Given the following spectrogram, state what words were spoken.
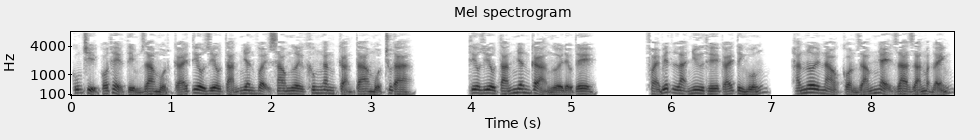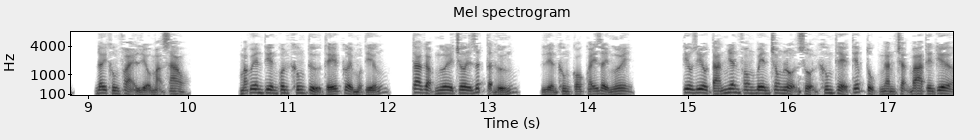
cũng chỉ có thể tìm ra một cái tiêu diêu tán nhân vậy sao ngươi không ngăn cản ta một chút ta? Tiêu diêu tán nhân cả người đều tê. Phải biết là như thế cái tình huống, hắn nơi nào còn dám nhảy ra dán mặt đánh, đây không phải liều mạng sao? Mà quên tiên quân không tử tế cười một tiếng, ta gặp ngươi chơi rất tận hứng, liền không có quấy rầy ngươi. Tiêu diêu tán nhân phong bên trong lộn xộn không thể tiếp tục ngăn chặn ba tên kia,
